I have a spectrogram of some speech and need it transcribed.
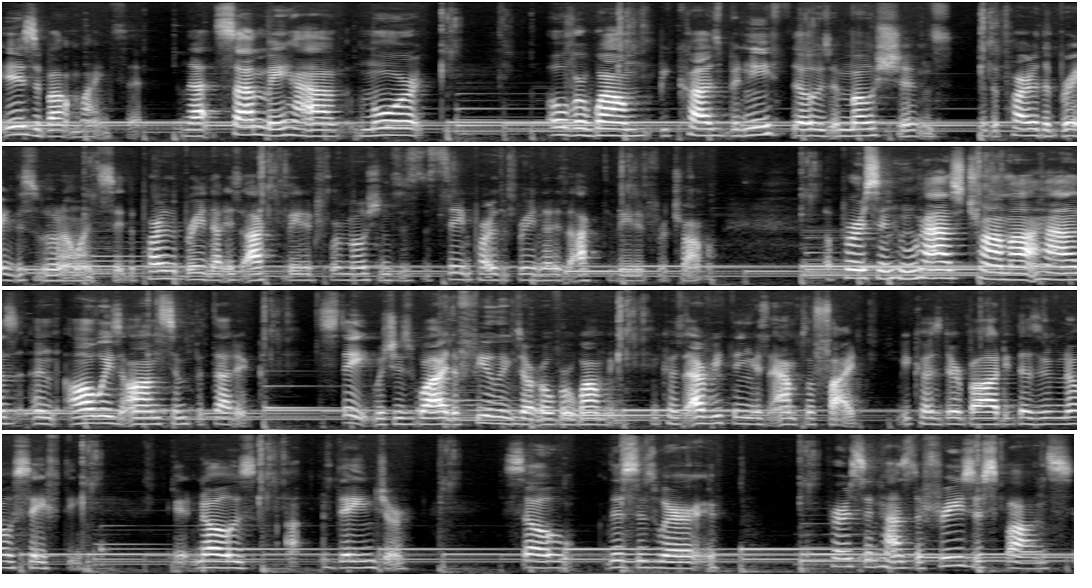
It is about mindset. That some may have more overwhelmed because beneath those emotions, the part of the brain, this is what I want to say, the part of the brain that is activated for emotions is the same part of the brain that is activated for trauma. a person who has trauma has an always on sympathetic state, which is why the feelings are overwhelming because everything is amplified because their body doesn't know safety, it knows uh, danger. So, this is where if a person has the freeze response,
